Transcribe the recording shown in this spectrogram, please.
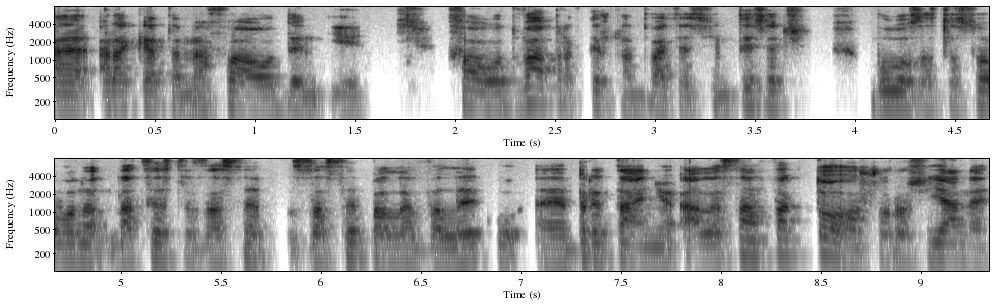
е, ракетами Фа-1 і Фа-2 практично 27 тисяч було застосовано. Нацисти засип, засипали Велику е, Британію. Але сам факт того, що росіяни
